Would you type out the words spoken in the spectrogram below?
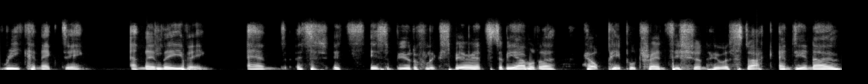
reconnecting and they're leaving. And it's it's is a beautiful experience to be able to help people transition who are stuck. And do you know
